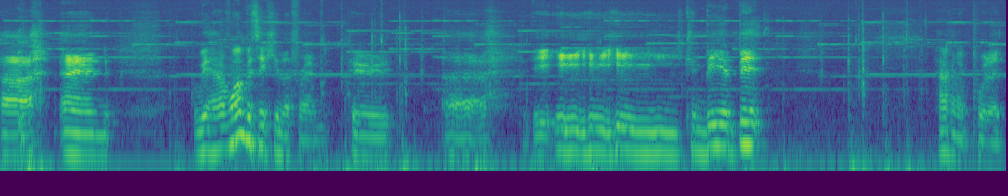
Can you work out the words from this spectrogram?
Uh, and we have one particular friend who uh, he, he, he, he can be a bit. How can I put it?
